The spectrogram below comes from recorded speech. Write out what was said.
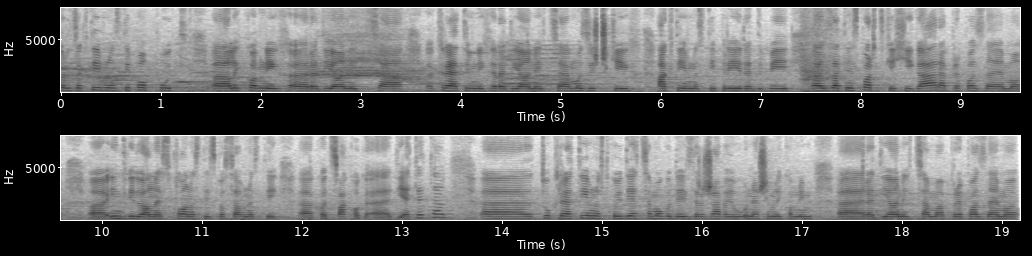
Kroz aktivnosti poput e, likovnih e, radionica, kreativnih radionica, muzičkih aktivnosti, priredbi, e, zatim sportskih igara, prepoznajemo individualne sklonosti i sposobnosti kod svakog djeteta. Tu kreativnost koju djeca mogu da izražavaju u našim likovnim radionicama, prepoznajemo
